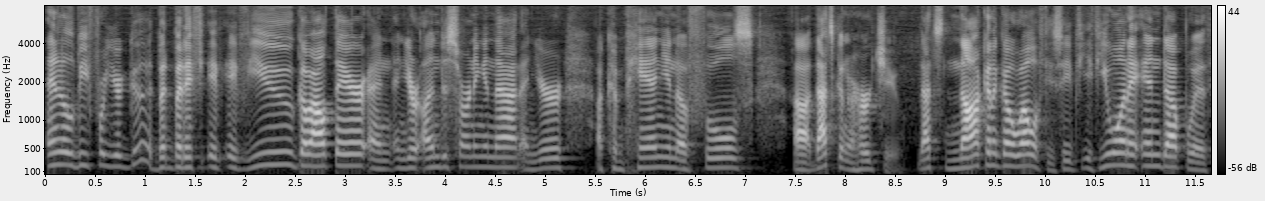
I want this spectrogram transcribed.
And it'll be for your good. But, but if, if, if you go out there and, and you're undiscerning in that and you're a companion of fools, uh, that's going to hurt you. That's not going to go well with you. So if, if you want to end up with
